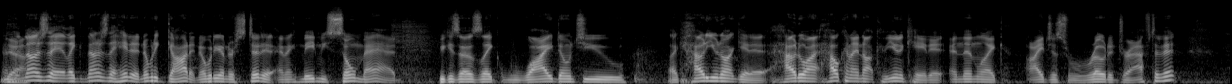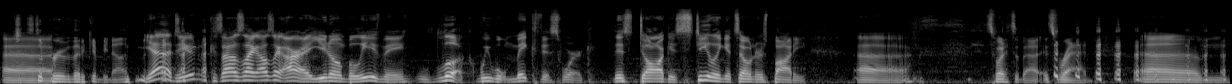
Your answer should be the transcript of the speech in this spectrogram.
And Yeah. Not just they like, not just they hated it. Nobody got it. Nobody understood it, and it made me so mad because I was like, why don't you, like, how do you not get it? How do I? How can I not communicate it? And then like, I just wrote a draft of it. Uh, Just to prove that it can be done. yeah, dude. Because I was like, I was like, all right, you don't believe me. Look, we will make this work. This dog is stealing its owner's body. Uh, that's what it's about. It's rad. Um,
